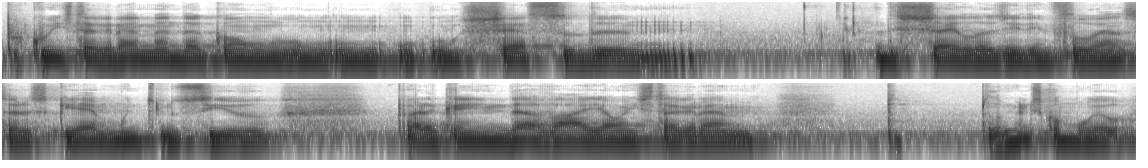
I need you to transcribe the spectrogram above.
porque o Instagram anda com um, um, um excesso de, de Sheilas e de influencers que é muito nocivo para quem ainda vai ao Instagram, pelo menos como eu,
